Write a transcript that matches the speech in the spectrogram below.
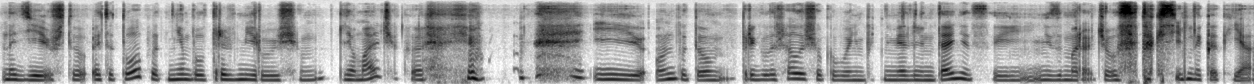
надеюсь, что этот опыт не был травмирующим для мальчика. И он потом приглашал еще кого-нибудь на медленный танец и не заморачивался так сильно, как я.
